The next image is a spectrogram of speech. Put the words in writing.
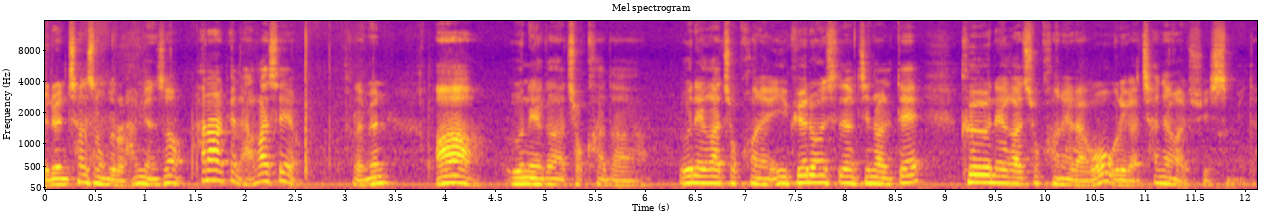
이런 찬송들을 하면서 하나님 앞에 나가세요. 그러면 아 은혜가 족하다. 은혜가 족하네. 이 괴로운 세상 지날 때 그 은혜가 족하네라고 우리가 찬양할 수 있습니다.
